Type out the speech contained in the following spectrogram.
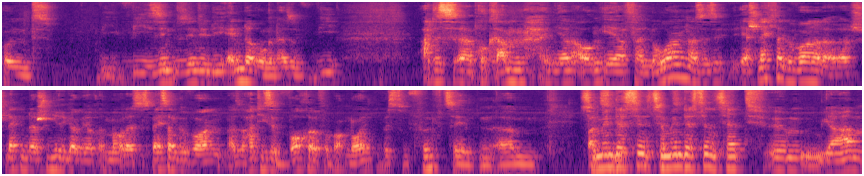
und wie, wie sind, sind die Änderungen? Also wie hat das äh, Programm in Ihren Augen eher verloren? Also ist es eher schlechter geworden oder, oder schleppender, schwieriger, wie auch immer? Oder ist es besser geworden? Also hat diese Woche vom 9. bis zum 15. Ähm, Zumindest, zumindest hat, ähm, ja,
